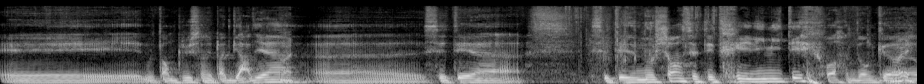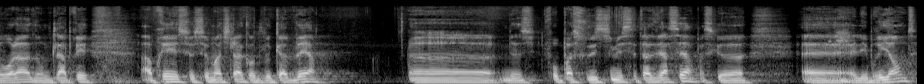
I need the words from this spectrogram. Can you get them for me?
Et d'autant plus, on n'est pas de gardien. Euh, c'était, euh, c'était nos chances étaient très limitées, quoi. Donc euh, voilà. Donc là, après, après ce, ce match-là contre le Cap Vert, euh, bien faut pas sous-estimer cet adversaire parce que elle est brillante.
